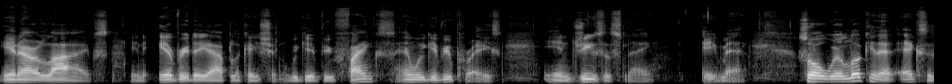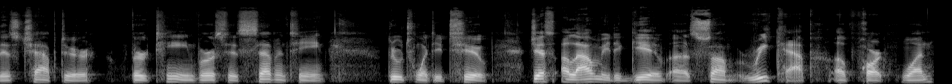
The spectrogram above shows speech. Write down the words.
in our lives in everyday application. We give you thanks and we give you praise. In Jesus' name, amen. So we're looking at Exodus chapter 13, verses 17 through 22. Just allow me to give uh, some recap of part one,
